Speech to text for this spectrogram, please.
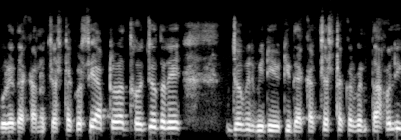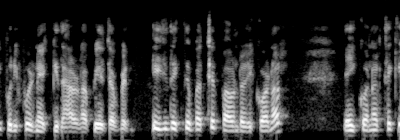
ঘুরে দেখানোর চেষ্টা করছি। আপনারা ধৈর্য ধরে জমির ভিডিওটি দেখার চেষ্টা করবেন, তাহলেই পরিপূর্ণ একটি ধারণা পেয়ে যাবেন। এই যে দেখতে পাচ্ছেন বাউন্ডারি কর্নার এই কর্নার থেকে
